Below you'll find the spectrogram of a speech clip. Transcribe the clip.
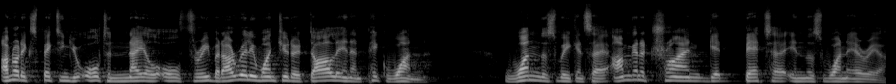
I'm not expecting you all to nail all three, but I really want you to dial in and pick one. One this week and say, I'm going to try and get better in this one area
